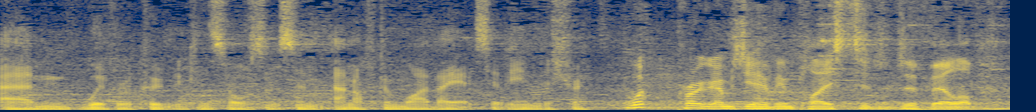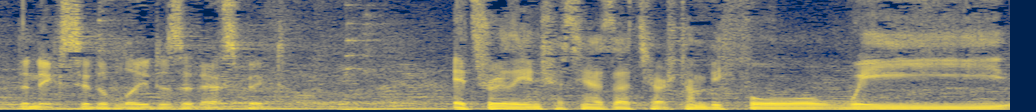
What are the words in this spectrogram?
um, with recruitment consultants and, and, often why they exit the industry. What programs do you have in place to develop the next set of leaders at Aspect? It's really interesting. As I touched on before, we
